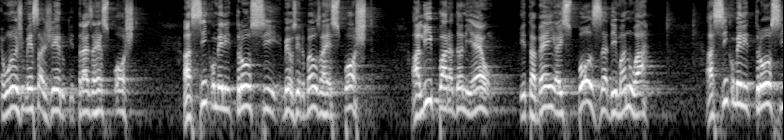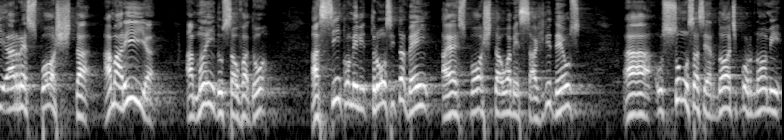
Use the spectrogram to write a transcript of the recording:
É um anjo mensageiro que traz a resposta. Assim como ele trouxe, meus irmãos, a resposta ali para Daniel e também a esposa de Manoá. Assim como ele trouxe a resposta a Maria, a mãe do Salvador, assim como ele trouxe também a resposta ou a mensagem de Deus, a, o sumo sacerdote por nome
